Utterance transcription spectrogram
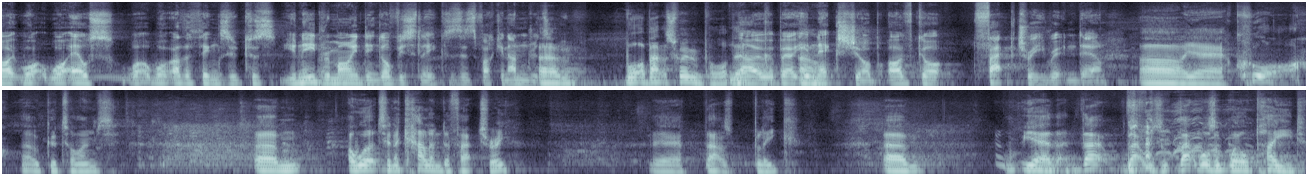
Right. What? What else? What? What other things? Because you need reminding, obviously, because there's fucking hundreds of Um, them. what about the swimming pool? No, about your Oh. next job. I've got factory written down. Oh yeah, cool. That were good times. Um, I worked in a calendar factory. Yeah, that was bleak. Um, yeah, that, that that was that wasn't well paid.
